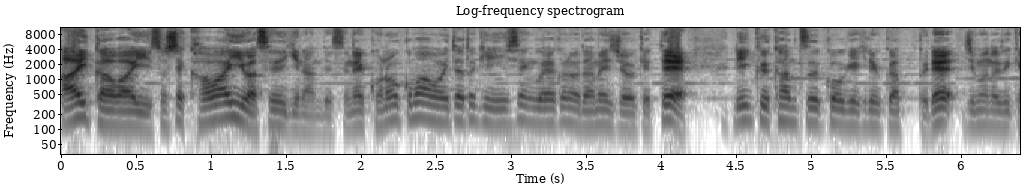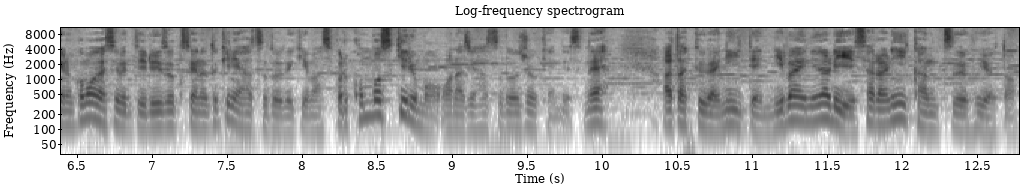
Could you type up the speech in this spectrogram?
はい、かわいい。そしてかわいいは正義なんですね。この駒を置いた時に2500のダメージを受けて、リンク貫通攻撃力アップで、自分の敵の駒が全て流属性の時に発動できます。これコンボスキルも同じ発動条件ですね。アタックが2.2倍になり、さらに貫通付与と。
